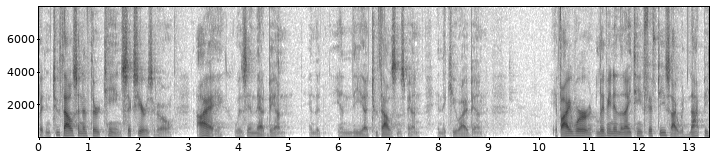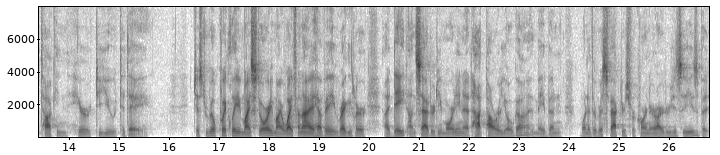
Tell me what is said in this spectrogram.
but in 2013, six years ago, I was in that bin, in the, in the uh, 2000s bin, in the QI bin. If I were living in the 1950s, I would not be talking here to you today. Just real quickly, my story. My wife and I have a regular uh, date on Saturday morning at Hot Power Yoga. It may have been one of the risk factors for coronary artery disease, but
